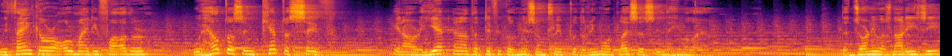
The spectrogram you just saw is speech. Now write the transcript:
We thank our Almighty Father who helped us and kept us safe in our yet another difficult mission trip to the remote places in the Himalaya. The journey was not easy.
